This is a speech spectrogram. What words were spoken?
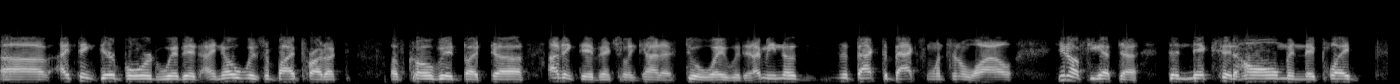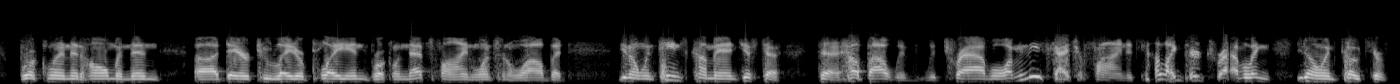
Uh, I think they're bored with it. I know it was a byproduct of COVID, but uh, I think they eventually got to do away with it. I mean, the, the back-to-backs once in a while. You know, if you got the the Knicks at home and they play Brooklyn at home, and then uh, a day or two later play in Brooklyn, that's fine once in a while. But you know, when teams come in just to to help out with with travel. I mean, these guys are fine. It's not like they're traveling, you know, in coach. They're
